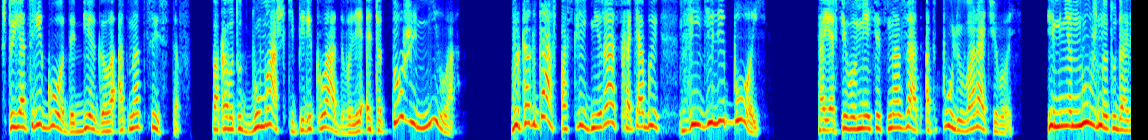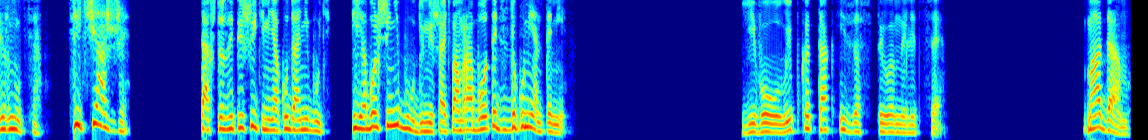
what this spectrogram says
что я три года бегала от нацистов, пока вы тут бумажки перекладывали, это тоже мило. Вы когда в последний раз хотя бы видели бой? А я всего месяц назад от пуль уворачивалась, и мне нужно туда вернуться. Сейчас же. Так что запишите меня куда-нибудь, я больше не буду мешать вам работать с документами. Его улыбка так и застыла на лице. «Мадам,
